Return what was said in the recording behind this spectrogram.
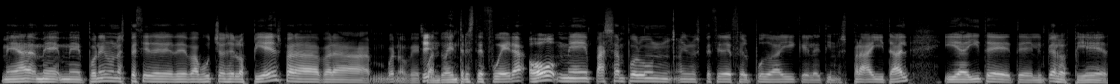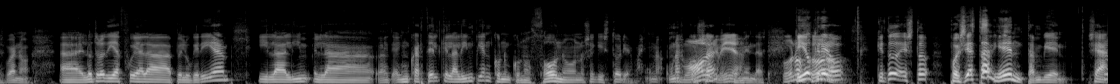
Me, me, ponen una especie de, babuchas en los pies para, para bueno, que cuando entre esté fuera, o me pasan por un, hay una especie de felpudo ahí que le tiene spray y tal, y ahí te, te limpias los pies. Bueno, Ah, el otro día fui a la peluquería y la, hay un cartel que la limpian con, con ozono, no sé qué historia. unas cosas tremendas. Y yo creo que todo esto, pues ya está bien también. O sea,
